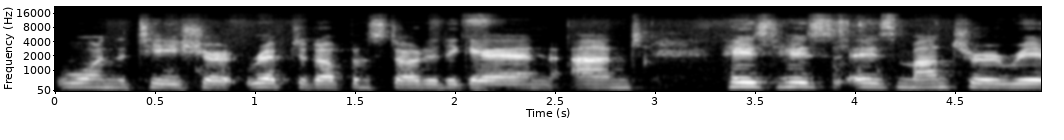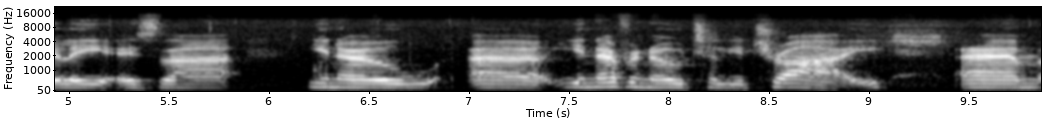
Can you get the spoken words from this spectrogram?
worn the t-shirt ripped it up and started again and his his his mantra really is that you know, uh, you never know till you try. Um,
